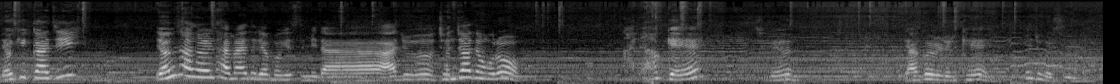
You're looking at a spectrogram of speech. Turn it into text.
여기까지 영상을 담아 드려 보겠습니다. 아주 전자동으로 가볍게 지금 약을 이렇게 해주고 있습니다.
